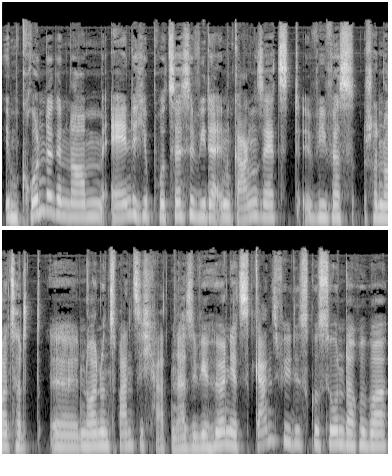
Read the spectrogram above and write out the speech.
im Grunde genommen ähnliche Prozesse wieder in Gang setzt, wie wir es schon 1929 hatten. Also wir hören jetzt ganz viel Diskussion darüber,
